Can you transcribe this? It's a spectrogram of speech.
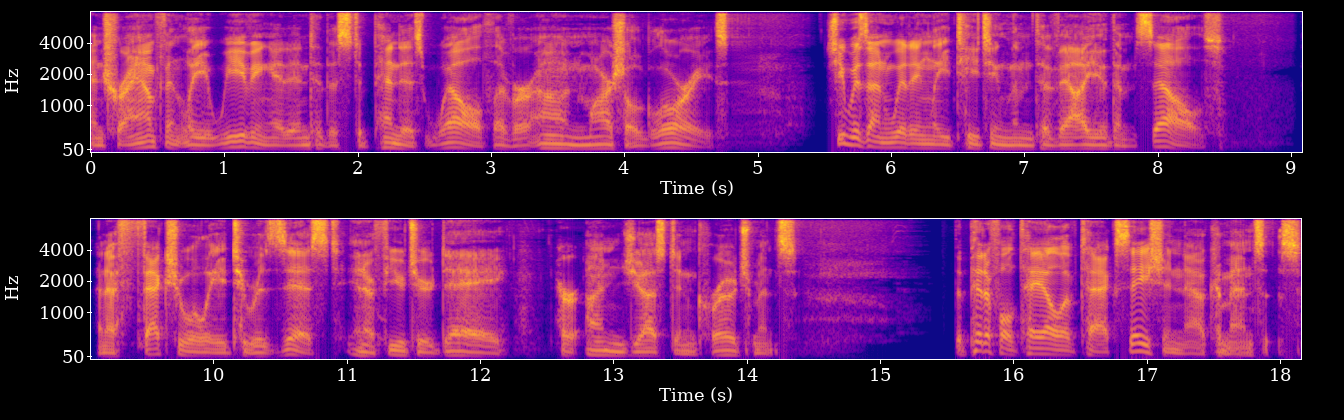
and triumphantly weaving it into the stupendous wealth of her own martial glories, she was unwittingly teaching them to value themselves and effectually to resist in a future day her unjust encroachments. The pitiful tale of taxation now commences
